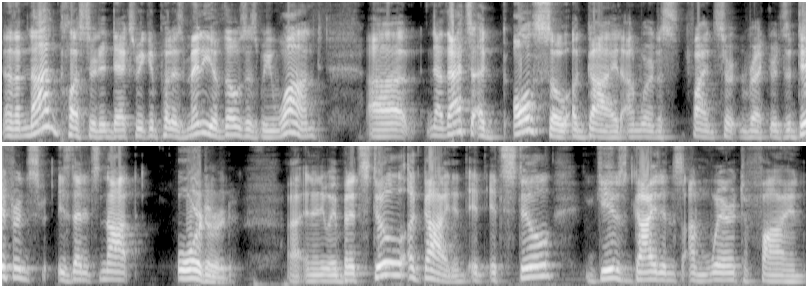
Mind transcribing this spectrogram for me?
Now, the non-clustered index, we can put as many of those as we want, uh, now that's a, also a guide on where to find certain records. The difference is that it's not ordered uh, in any way, but it's still a guide. It, it, it still gives guidance on where to find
